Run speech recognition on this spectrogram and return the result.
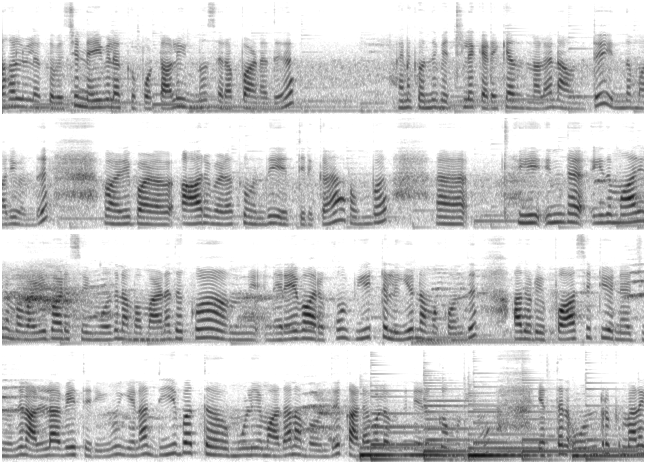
அகல் விளக்கு வச்சு நெய் விளக்கு போட்டாலும் இன்னும் சிறப்பானது. எனக்கு வந்து வெற்றிலை கிடைக்காததுனால நான் வந்துட்டு இந்த மாதிரி வந்து வழிபா ஆறு விளக்கு வந்து ஏற்றிருக்கேன் ரொம்ப இந்த இது மாதிரி நம்ம வழிபாடு செய்யும்போது நம்ம மனதுக்கும் நிறைவாக இருக்கும். வீட்டிலையும் நமக்கு வந்து அதோடைய பாசிட்டிவ் எனர்ஜி வந்து நல்லாவே தெரியும். ஏன்னா தீபத்தை மூலியமாக தான் நம்ம வந்து கடவுளை வந்து நெருங்க முடியும். எத்தனை ஒன்றுக்கு மேலே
